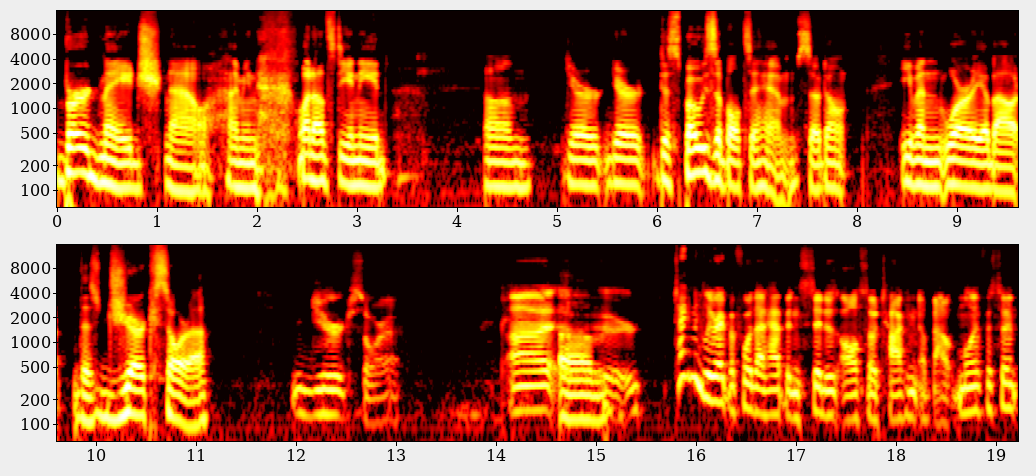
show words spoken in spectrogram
bird mage now. I mean, what else do you need? Um, you're you're disposable to him, so don't even worry about this jerk Sora. Jerk Sora. Uh, Um, uh, technically, right before that happens, Cid is also talking about Maleficent,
